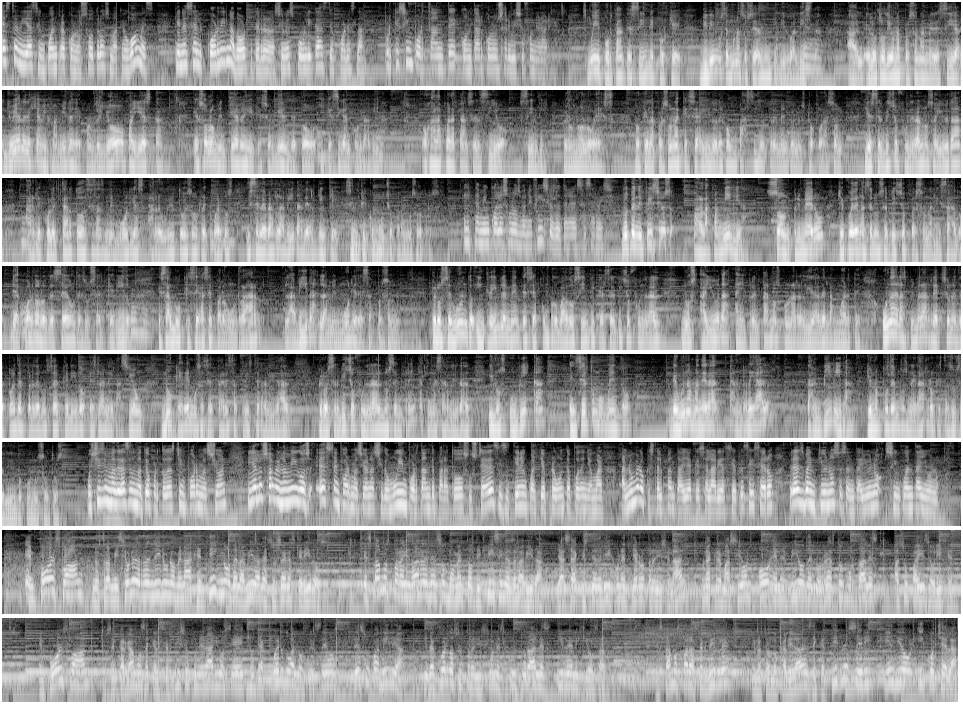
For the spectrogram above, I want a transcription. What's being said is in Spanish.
Este día se encuentra con nosotros Mateo Gómez, quien es el coordinador de Relaciones Públicas de Forest Land. ¿Por qué es importante contar con un servicio funerario? Es muy importante, Cindy, porque vivimos en una sociedad individualista. el otro día una persona me decía, yo ya le dije a mi familia que cuando yo fallezca, que solo me entierren y que se olviden de todo y que sigan con la vida. Ojalá fuera tan sencillo, Cindy, pero no lo es porque la persona que se ha ido deja un vacío tremendo en nuestro corazón y el servicio funeral nos ayuda a recolectar todas esas memorias, a reunir todos esos recuerdos y celebrar la vida de alguien que significó mucho para nosotros. ¿Y también cuáles son los beneficios de tener ese servicio? Los beneficios para la familia son, primero, que pueden hacer un servicio personalizado, de acuerdo a los deseos de su ser querido. Es algo que se hace para honrar la vida, la memoria de esa persona. Pero segundo, increíblemente se ha comprobado, Cindy, que el servicio funeral nos ayuda a enfrentarnos con la realidad de la muerte. Una de las primeras reacciones después de perder un ser querido es la negación. No queremos aceptar esa triste realidad, pero el servicio funeral nos enfrenta con esa realidad y nos ubica en cierto momento de una manera tan real tan vívida que no podemos negar lo que está sucediendo con nosotros. Muchísimas gracias Mateo por toda esta información y ya lo saben amigos, esta información ha sido muy importante para todos ustedes y si tienen cualquier pregunta pueden llamar al número que está en pantalla que es el área 760-321-6151. En Forest Lawn, nuestra misión es rendir un homenaje digno de la vida de sus seres queridos. Estamos para ayudarle en esos momentos difíciles de la vida, ya sea que usted elija un entierro tradicional, una cremación o el envío de los restos mortales a su país de origen. En Forest Lawn nos encargamos de que el servicio funerario sea hecho de acuerdo a los deseos de su familia y de acuerdo a sus tradiciones culturales y religiosas. Estamos para servirle en nuestras localidades de Cathedral City, Indio y Coachella.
